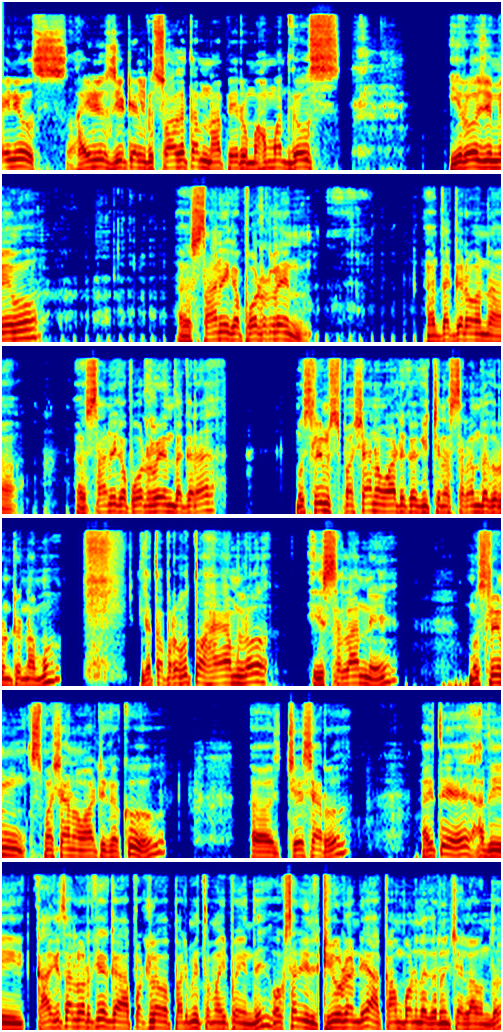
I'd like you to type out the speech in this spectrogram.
I news. I news డీటెయిల్కి స్వాగతం. నా పేరు మహమ్మద్ గౌస్. ఈరోజు మేము స్థానిక పోటర్ లైన్ దగ్గర ఉన్న స్థానిక పోటర్ లైన్ దగ్గర ముస్లిం శ్మశాన వాటికకి ఇచ్చిన స్థలం దగ్గర ఉంటున్నాము. గత ప్రభుత్వ హయాంలో ఈ స్థలాన్ని ముస్లిం శ్మశాన వాటికకు చేశారు. అయితే అది కాగితాల వరకే అప్పట్లో పరిమితం అయిపోయింది. ఒకసారి ఇది చూడండి ఆ కాంపౌండ్ దగ్గర నుంచి ఎలా ఉందో.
